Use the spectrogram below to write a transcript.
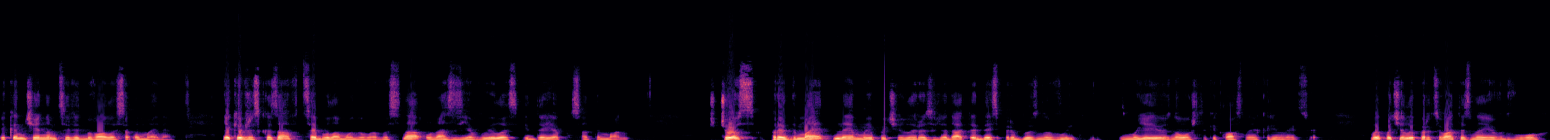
яким чином це відбувалося у мене? Як я вже сказав, це була минула весна, у нас з'явилась ідея писати ман. Щось предметне ми почали розглядати десь приблизно в липні з моєю знову ж таки класною керівницею. Ми почали працювати з нею вдвох.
